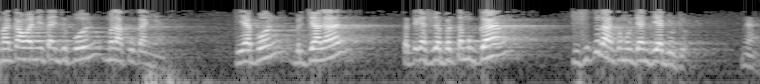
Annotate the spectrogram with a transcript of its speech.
maka wanita itu pun melakukannya. Dia pun berjalan, ketika sudah bertemu gang, disitulah kemudian dia duduk. Nah,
